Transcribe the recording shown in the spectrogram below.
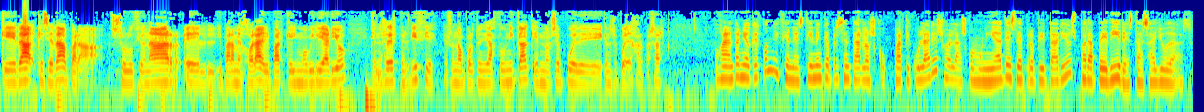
que, da, que se da para solucionar el, y para mejorar el parque inmobiliario que no se desperdicie. Es una oportunidad única que no se puede, que no se puede dejar pasar. Juan Antonio, ¿qué condiciones tienen que presentar los particulares o las comunidades de propietarios para pedir estas ayudas?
